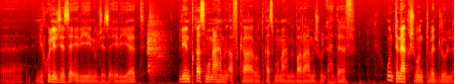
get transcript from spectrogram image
آه، لكل الجزائريين والجزائريات اللي نتقاسموا معهم الأفكار ونتقاسموا معهم البرامج والأهداف ونتناقشوا ونتبادلوا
